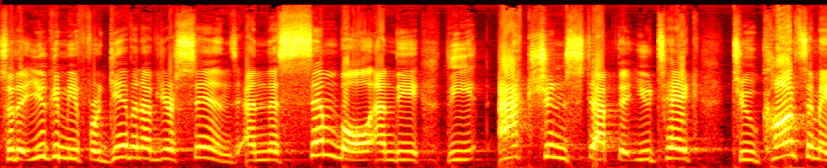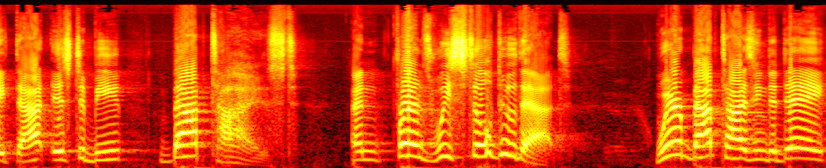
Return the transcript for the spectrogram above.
so that you can be forgiven of your sins. And the symbol and the, the action step that you take to consummate that is to be baptized. And friends, we still do that. We're baptizing today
